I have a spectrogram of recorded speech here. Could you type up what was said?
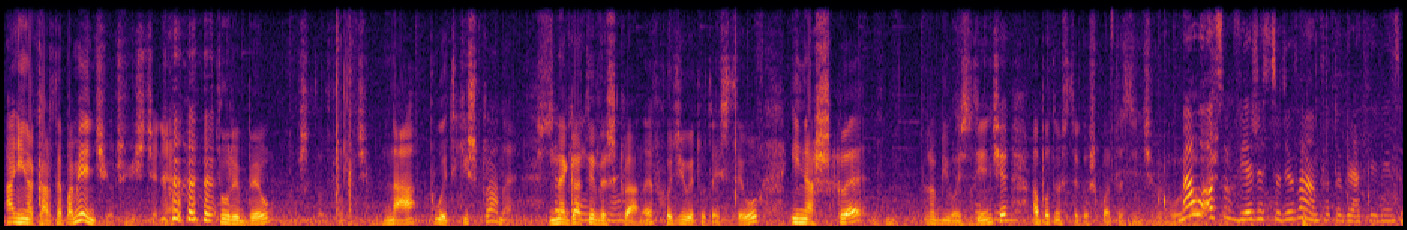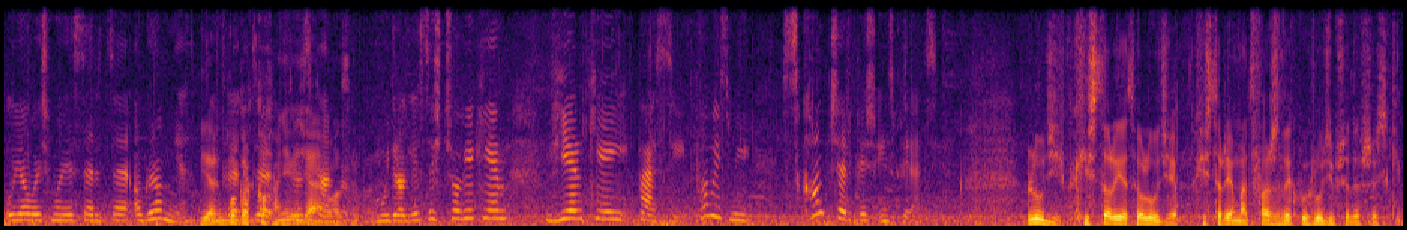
ani na kartę pamięci oczywiście, nie? Który był, proszę to otworzyć, na płytki szklane. Negatywy szklane wchodziły tutaj z tyłu i na szkle robiłaś zdjęcie, a potem z tego szkła to zdjęcie wywoływało Mało osób wie, że studiowałam fotografię, więc ująłeś moje serce ogromnie. Jak Boga kocha, nie skarbem. o tym. Mój drogi, jesteś człowiekiem wielkiej pasji. Powiedz mi, skąd czerpiesz inspirację? Ludzi. Historie to ludzie. Historia ma twarz zwykłych ludzi przede wszystkim.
